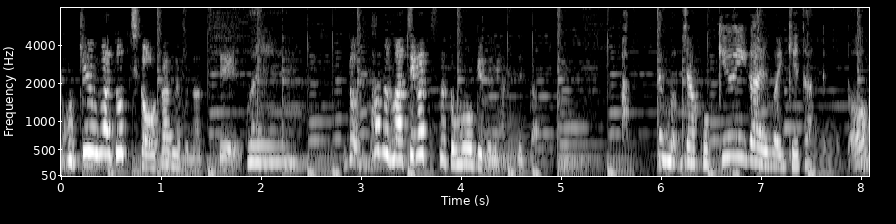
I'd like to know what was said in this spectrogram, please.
呼吸がどっちかわかんなくなって、ど多分間違ってたと思うけどやってた。でも、じゃあ呼吸以外はいけたってこと？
